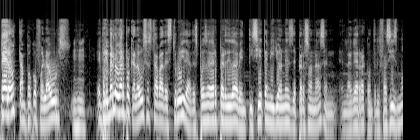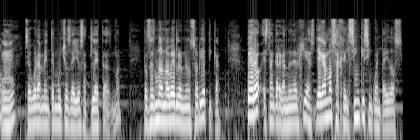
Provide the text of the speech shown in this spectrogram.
pero tampoco fue la URSS. En primer lugar, porque la URSS estaba destruida después de haber perdido a 27 millones de personas en, en la guerra contra el fascismo. Seguramente muchos de ellos atletas, ¿no? Entonces, no, no ver la Unión Soviética. Pero están cargando energías. Llegamos a Helsinki 52.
